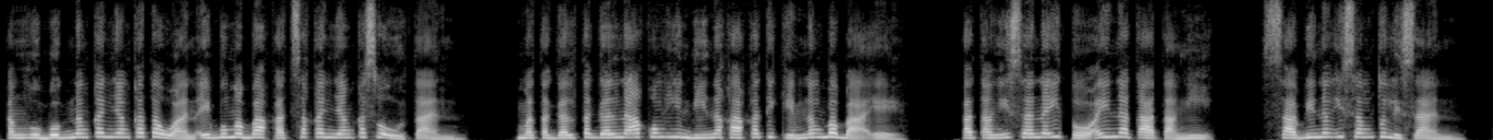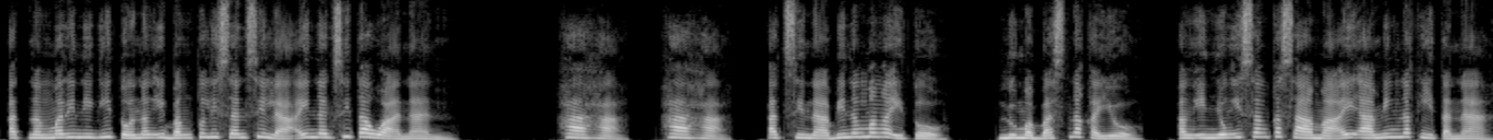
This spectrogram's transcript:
Ang hubog ng kanyang katawan ay bumabakat sa kanyang kasuutan. Matagal-tagal na akong hindi nakakatikim ng babae. At ang isa na ito ay natatangi. Sabi ng isang tulisan. At nang marinig ito ng ibang tulisan sila ay nagsitawanan. Haha, haha. At sinabi ng mga ito, lumabas na kayo. Ang inyong isang kasama ay aming nakita na.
